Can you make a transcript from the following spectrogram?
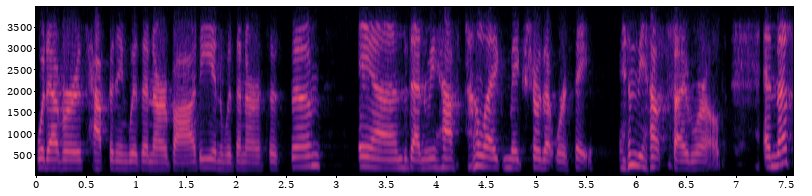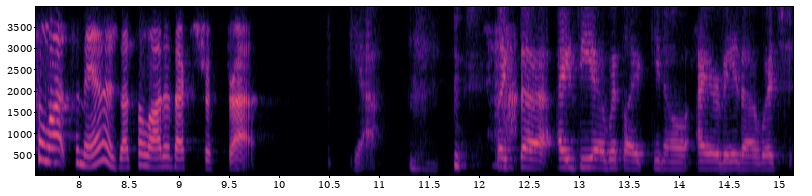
whatever is happening within our body and within our system, and then we have to like make sure that we're safe in the outside world. And that's a lot to manage. That's a lot of extra stress. Yeah. like the idea with like, you know, Ayurveda, which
